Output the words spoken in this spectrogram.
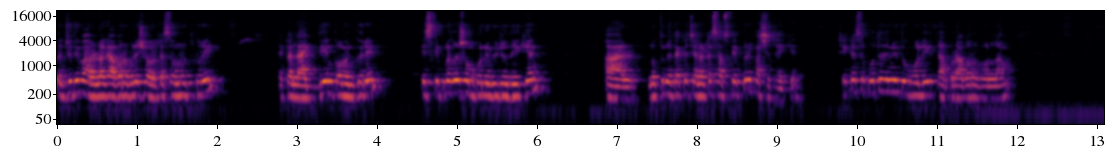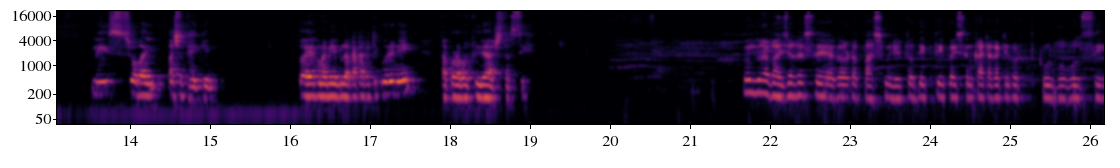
তো যদি ভালো লাগে আবার বলি, সবার কাছে অনুরোধ করি, একটা লাইক দিন কমেন্ট করেন স্কিপ না করে সম্পূর্ণ ভিডিও দেখেন, আর নতুন একটা চ্যানেলটা সাবস্ক্রাইব করে পাশে থাকেন। ঠিক আছে, প্রতিদিনই তো বলি, তারপর আবারও বললাম প্লিজ সবাই পাশে থাকেন। তো এখন আমি এগুলো কাটাকাটি করে নিই, তারপর আবার ফিরে আসতেছি। বন্ধুরা ভাইজা গেছে এগারোটা পাঁচ মিনিট, তো দেখতেই পাইছেন কাটাকাটি কর- করব বলছি।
